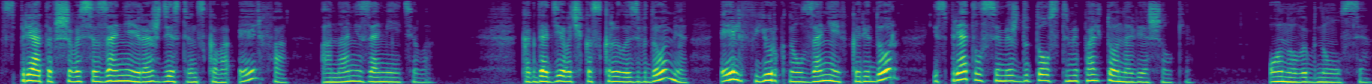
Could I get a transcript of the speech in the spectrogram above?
Спрятавшегося за ней рождественского эльфа она не заметила. Когда девочка скрылась в доме, эльф юркнул за ней в коридор и спрятался между толстыми пальто на вешалке. Он улыбнулся.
